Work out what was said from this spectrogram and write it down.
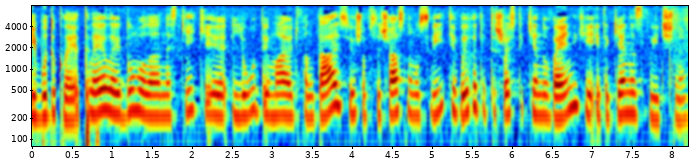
І буду клеїти. Клеїла і думала, наскільки люди мають фантазію, щоб в сучасному світі вигадати щось таке новеньке і таке незвичне.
